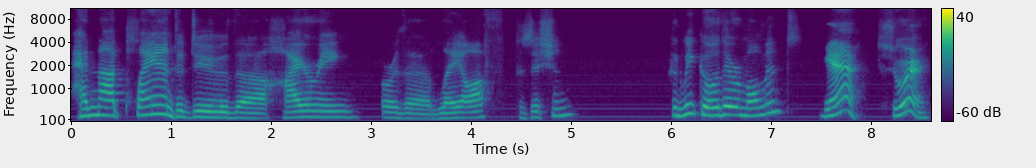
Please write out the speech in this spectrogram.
had not planned to do the hiring or the layoff position. Could we go there a moment? Yeah sure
